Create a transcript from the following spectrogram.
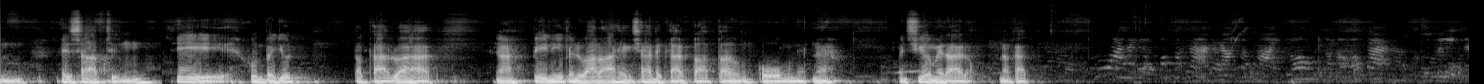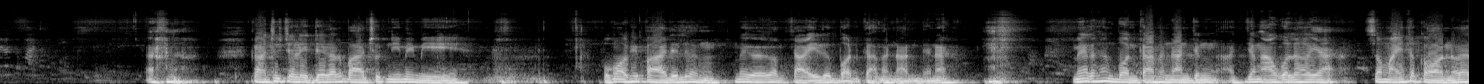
นให้ทราบถึงที่คุณประยุทธ์ประกาศว่านะปีนี้เป็นวาระแห่งชาติในการปราบปรามโกงเนี่ยนะมันเชื่อไม่ได้หรอกนะครับ การทุจริตในรัฐบาลชุดนี้ไม่มี ผมอภิปรายในเรื่อง ไม่ไว้วางใจเรื่องบ่อนการพนันเนี่ยนะ แม้กระทั่งบ่อนการพนันยังยังเอากันเลยอะสมัยตะก่อนว่า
